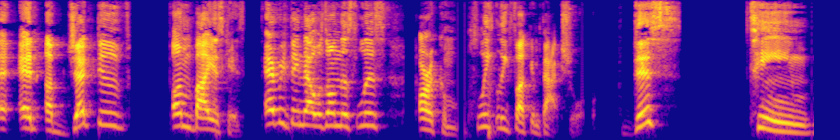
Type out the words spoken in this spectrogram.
A- an objective, unbiased case. Everything that was on this list are completely fucking factual. This team,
